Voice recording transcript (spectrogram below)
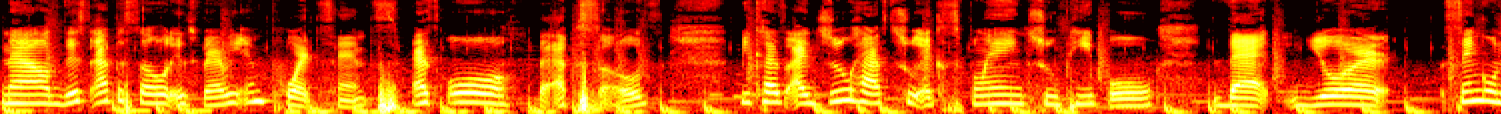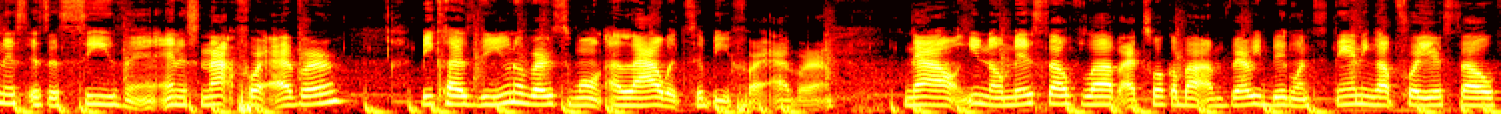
Now, this episode is very important, as all the episodes, because I do have to explain to people that your singleness is a season and it's not forever because the universe won't allow it to be forever. Now, you know, Miss Self Love, I talk about, I'm very big on standing up for yourself,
